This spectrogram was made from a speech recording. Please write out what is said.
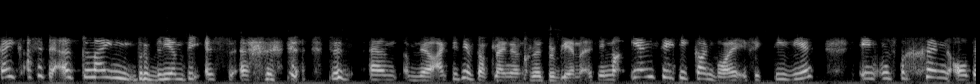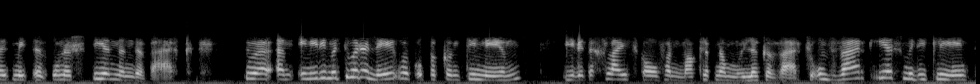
kyk as dit 'n klein probleempie is dis ehm um, nou ek weet nie of dit 'n klein en groot probleem is nie maar een sessie kan baie effektief wees en ons begin altyd met 'n ondersteunende werk. So ehm um, en hierdie metode lê ook op 'n kontinuum jy weet 'n glyskaal van maklik na moeilike werk. So ons werk eers met die kliënt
